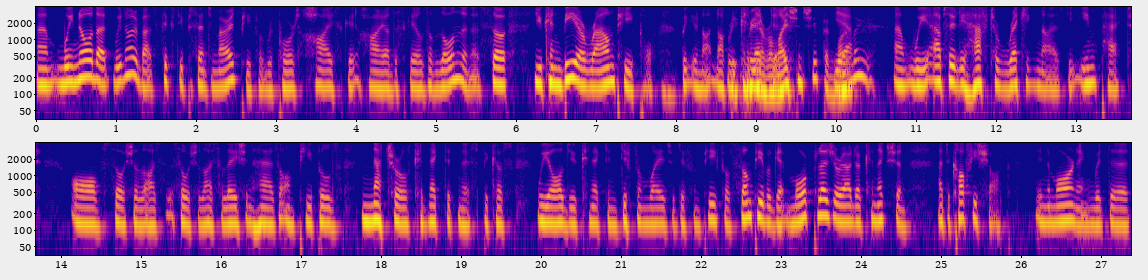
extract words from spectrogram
Um, we know that we know about sixty percent of married people report high sca- high on the scales of loneliness. So you can be around people, but you're not not or be you can connected. be in a relationship and yeah. lonely. Um, we absolutely have to recognize the impact of social social isolation has on people's natural connectedness because we all do connect in different ways with different people. Some people get more pleasure out of connection at the coffee shop in the morning with the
